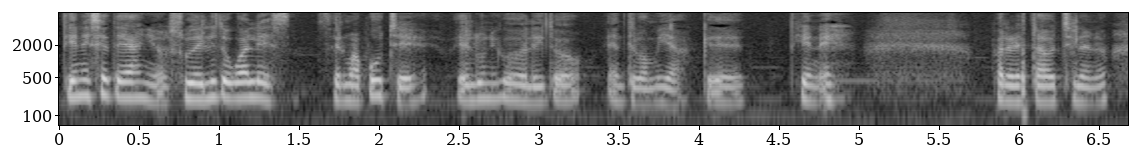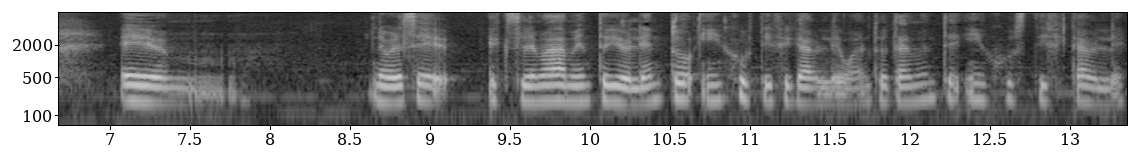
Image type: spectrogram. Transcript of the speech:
tiene siete años. ¿Su delito cuál es? Ser mapuche. El único delito, entre comillas, que tiene para el Estado chileno. Eh, me parece extremadamente violento, injustificable, bueno, totalmente injustificable.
